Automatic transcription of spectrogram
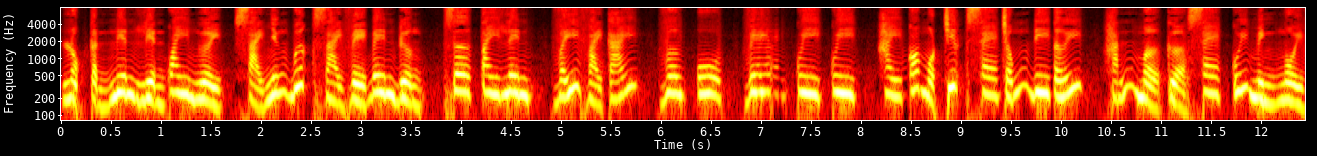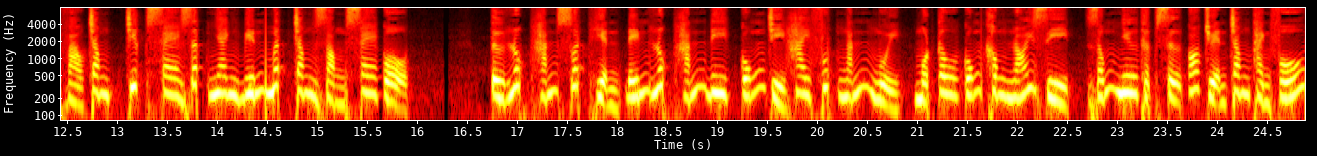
Lục Cẩn Niên liền quay người, xài những bước dài về bên đường, giơ tay lên, vấy vài cái, vơ u, v, quy quy, hay có một chiếc xe trống đi tới, hắn mở cửa xe cúi mình ngồi vào trong, chiếc xe rất nhanh biến mất trong dòng xe cổ. Từ lúc hắn xuất hiện đến lúc hắn đi cũng chỉ 2 phút ngắn ngủi, một câu cũng không nói gì, giống như thực sự có chuyện trong thành phố,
